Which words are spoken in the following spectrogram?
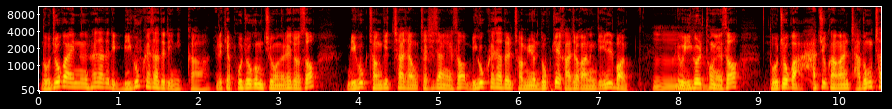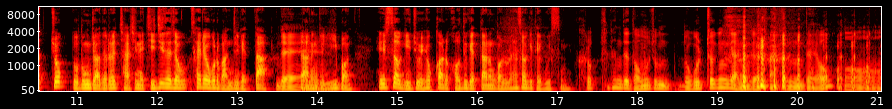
노조가 있는 회사들이 미국 회사들이니까 이렇게 보조금 지원을 해줘서 미국 전기차 자동차 시장에서 미국 회사들 점유율 높게 가져가는 게 1번 음. 그리고 이걸 통해서 노조가 아주 강한 자동차 쪽 노동자들을 자신의 지지 세력- 세력으로 만들겠다라는 네. 게 2번 일석이조의 효과를 거두겠다는 걸로 해석이 되고 있습니다. 그렇긴 한데 너무 좀 노골적인 게 아닌가 싶은데요. 어.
